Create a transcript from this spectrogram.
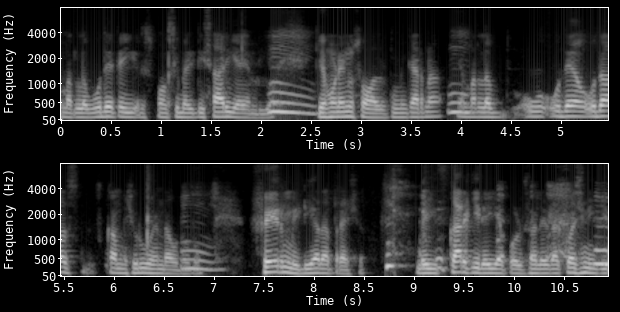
ਮਤਲਬ ਉਹਦੇ ਤੇ ਹੀ ਰਿਸਪੌਂਸਿਬਿਲਟੀ ਸਾਰੀ ਆ ਜਾਂਦੀ ਹੈ ਕਿ ਹੁਣ ਇਹਨੂੰ ਸੋਲਵ ਨਹੀਂ ਕਰਨਾ। ਮਤਲਬ ਉਹ ਉਹਦਾ ਉਹਦਾ ਕੰਮ ਸ਼ੁਰੂ ਹੋ ਜਾਂਦਾ ਉਦੋਂ ਤੋਂ ਫੇਰ ਮੀਡੀਆ ਦਾ ਪ੍ਰੈਸ਼ਰ ਬਈ, ਕਰ ਕੀ ਰਹੀ ਆ ਪੁਲਿਸ ਵਾਲੇ ਦਾ? ਕੁਝ ਨਹੀਂ ਕੀਤਾ।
